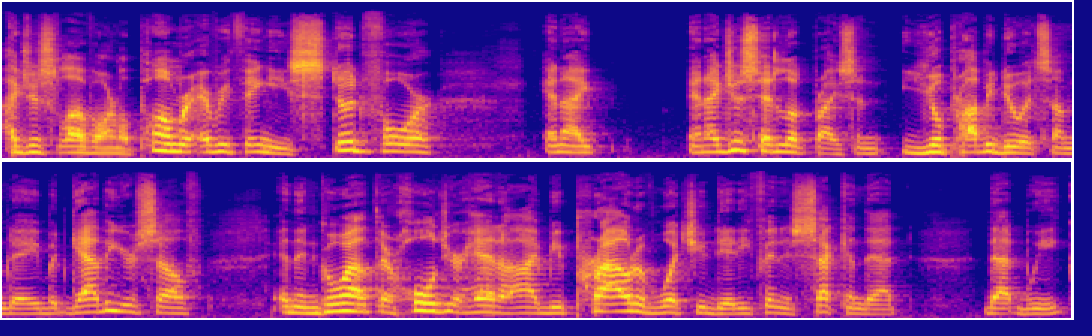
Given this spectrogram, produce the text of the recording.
I just love Arnold Palmer, everything he stood for." And I and I just said, "Look, Bryson, you'll probably do it someday, but gather yourself and then go out there, hold your head high, be proud of what you did. He finished second that that week.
